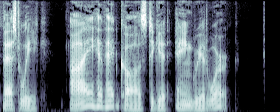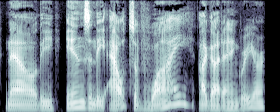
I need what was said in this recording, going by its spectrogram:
past week, I have had cause to get angry at work. Now, the ins and the outs of why I got angry are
